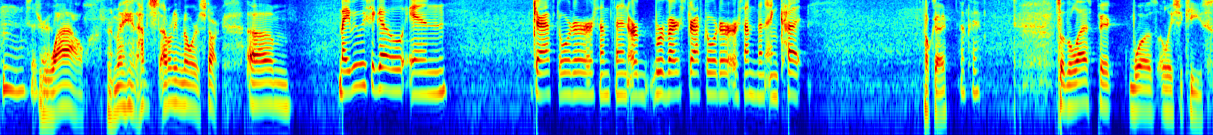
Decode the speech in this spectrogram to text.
Hmm, this is. Wow, man, I just I don't even know where to start. Um, Maybe we should go in draft order or something, or reverse draft order or something, and cut. okay, Okay. so the last pick was Alicia Keys.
